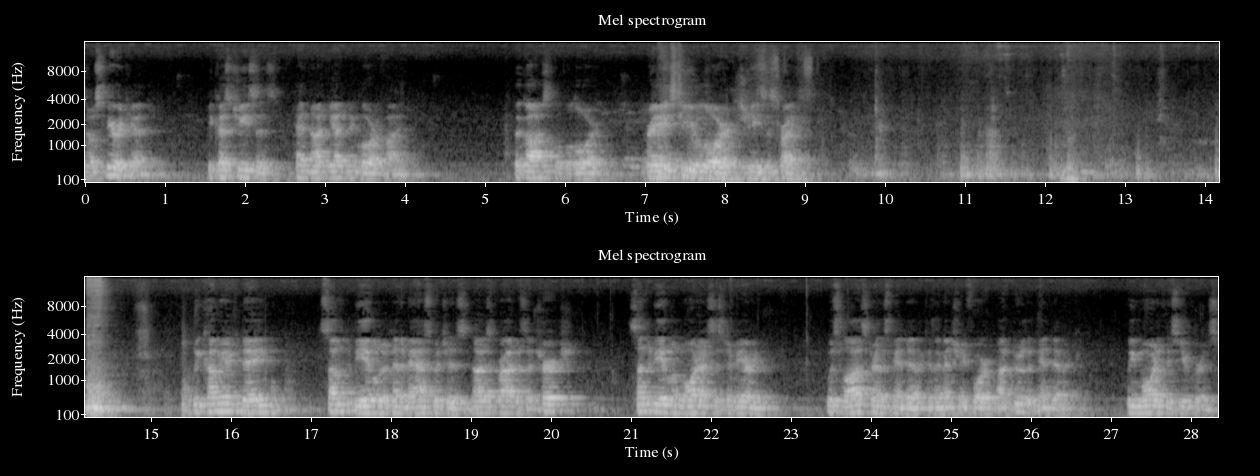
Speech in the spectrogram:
no Spirit yet, because Jesus had not yet been glorified. The Gospel of the Lord. Praise to you, Lord Jesus Christ. We come here today, some to be able to attend a Mass which is not as crowded as a church, some to be able to mourn our Sister Mary, who was lost during this pandemic, as I mentioned before, not due to the pandemic. We mourn at this Eucharist.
